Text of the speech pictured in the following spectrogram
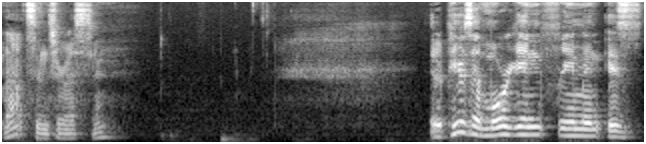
that's interesting. It appears that Morgan Freeman is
